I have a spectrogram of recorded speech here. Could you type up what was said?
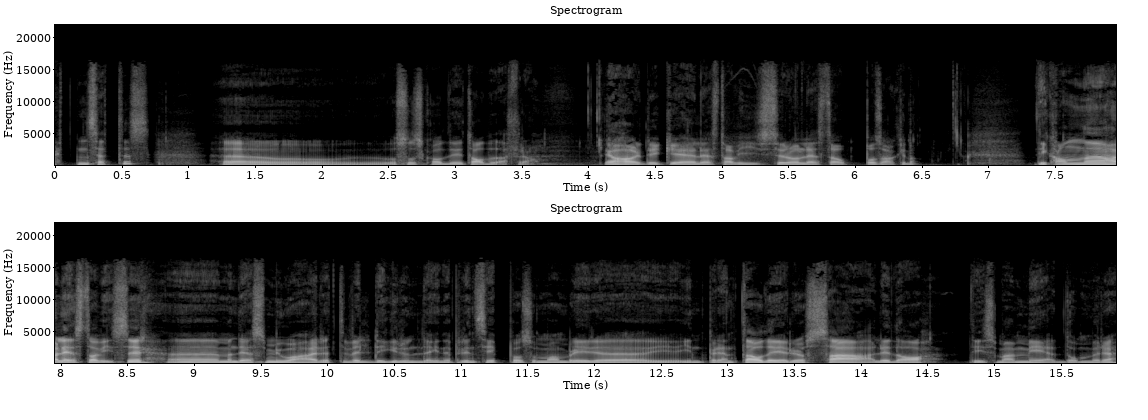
retten settes, uh, og, så skal de ta det derfra. Jeg har de ikke lest aviser og lest deg opp på saken, da? De kan uh, ha lest aviser, uh, men det som jo er et veldig grunnleggende prinsipp, og som man blir uh, innprenta, og det gjelder jo særlig da de som er meddommere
